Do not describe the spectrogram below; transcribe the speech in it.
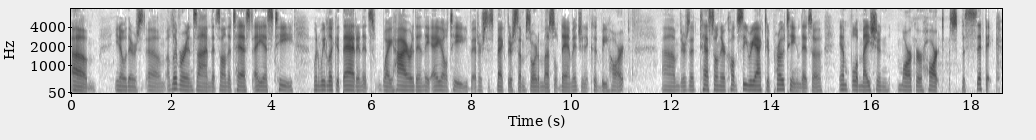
Um, you know, there's um, a liver enzyme that's on the test AST. When we look at that and it's way higher than the ALT, you better suspect there's some sort of muscle damage and it could be heart. Um, there's a test on there called C-reactive protein that's a inflammation marker, heart specific.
